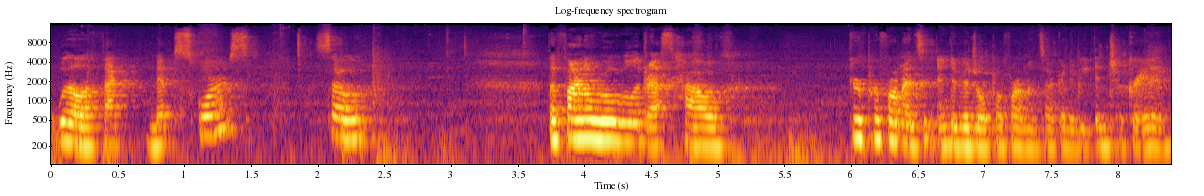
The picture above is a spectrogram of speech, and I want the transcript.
will affect MIPS scores. So the final rule will address how group performance and individual performance are going to be integrated.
